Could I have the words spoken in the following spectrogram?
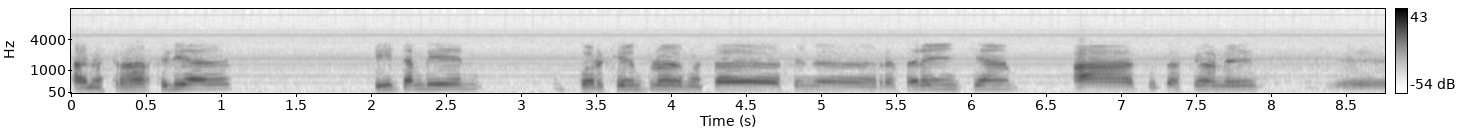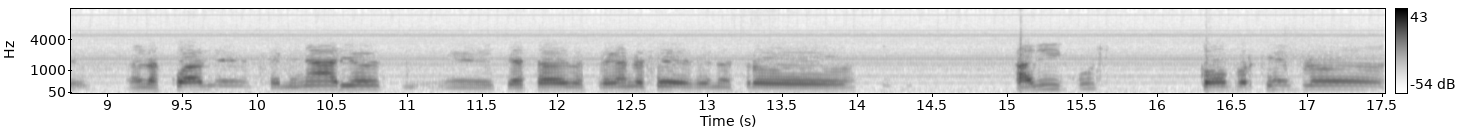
a nuestros afiliados y también, por ejemplo, hemos estado haciendo referencia a situaciones eh, en las cuales seminarios eh, que ha estado desplegándose desde nuestro ADICUS como por ejemplo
